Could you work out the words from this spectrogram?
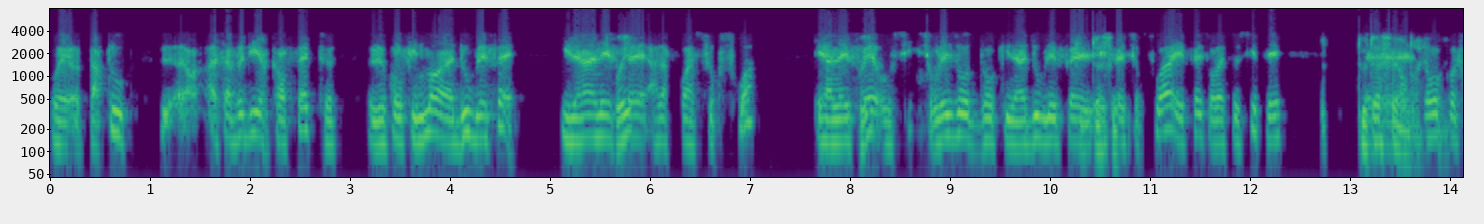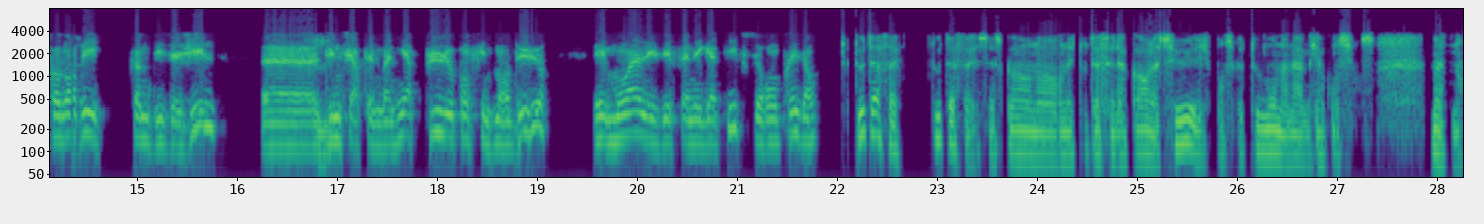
Oui, partout. ça veut dire qu'en fait, le confinement a un double effet. Il a un effet à la fois sur soi et un effet aussi sur les autres. Donc, il a un double effet, effet sur soi et effet sur la société. Tout à fait, André. Donc, autrement dit, comme disait Gilles, euh, d'une certaine manière, plus le confinement dure et moins les effets négatifs seront présents. Tout à fait. Tout à fait. C'est ce qu'on on est tout à fait d'accord là-dessus et je pense que tout le monde en a bien conscience maintenant.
